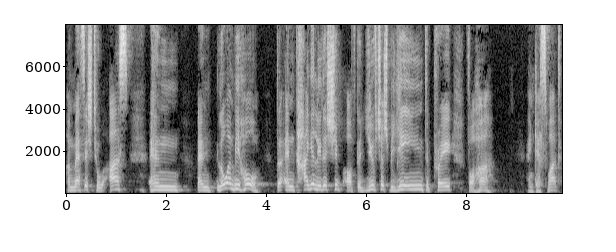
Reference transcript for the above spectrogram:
her message to us. And, and lo and behold, the entire leadership of the youth church began to pray for her. And guess what?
